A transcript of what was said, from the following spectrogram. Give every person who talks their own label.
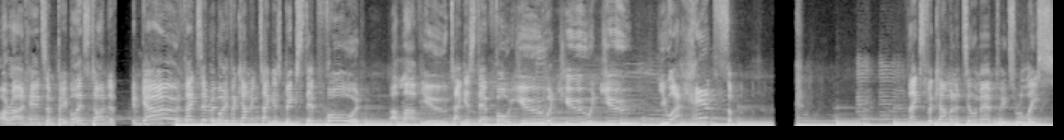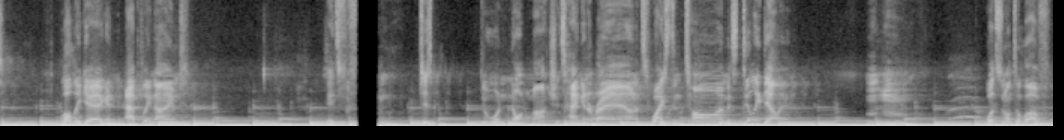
Speaker 1: All right, handsome people, it's time to go. Thanks everybody for coming. Take a big step forward. I love you. Take a step forward. You and you and you. You are handsome. Thanks for coming to Tillerman Pete's release. Lollygag and aptly named. It's for just doing not much. It's hanging around. It's wasting time. It's dilly dallying. Mm mm. What's not to love?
